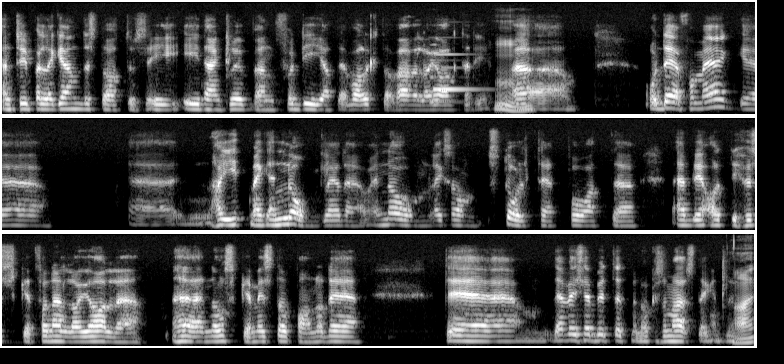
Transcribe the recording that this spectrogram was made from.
en type legendestatus i, i, den klubben fordi at jeg valgte å være lojal til dem. Mm. Uh, og det for meg uh, uh, har gitt meg enorm glede og enorm liksom, stolthet på at jeg blir alltid husket for den lojale norske midtstopperen. Og det, det, det vil ikke jeg byttet med noe som helst, egentlig. Nei,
